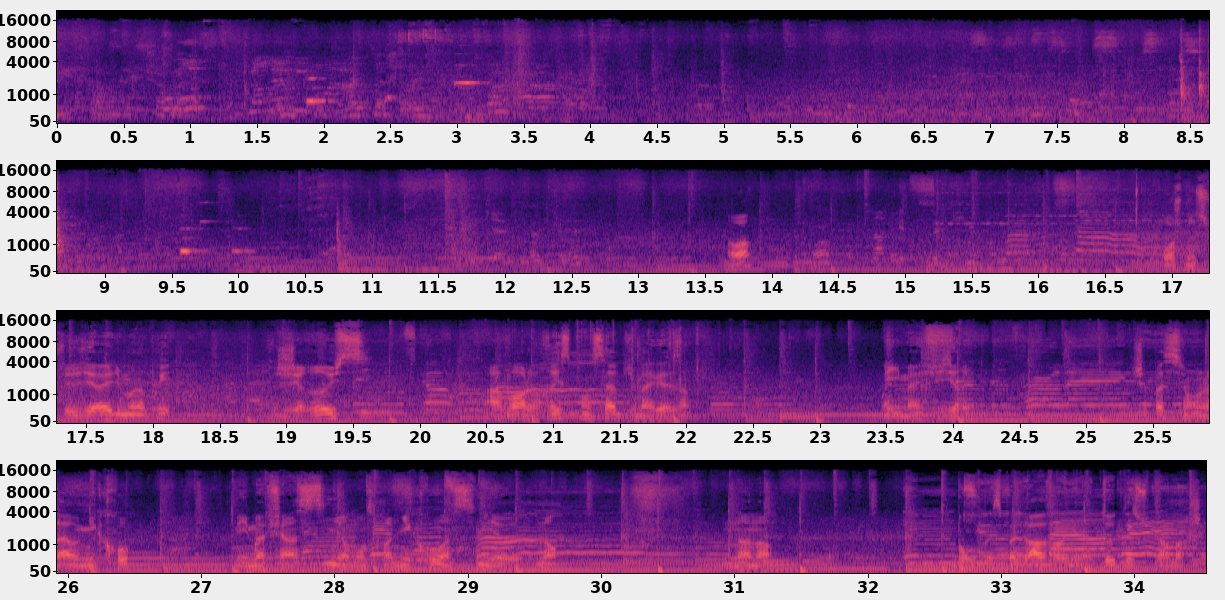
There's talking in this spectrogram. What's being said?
Au revoir. Bon, je me suis fait virer du Monoprix. J'ai réussi à voir le responsable du magasin. Et il m'a viré. Je sais pas si on l'a au micro, mais il m'a fait un signe en montrant le micro, un signe euh, non. Non, non. Bon, bah, c'est pas grave, hein, il y en a d'autres des supermarchés.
